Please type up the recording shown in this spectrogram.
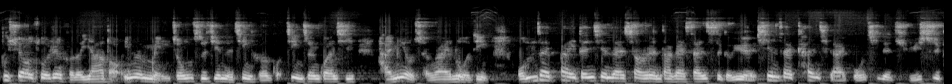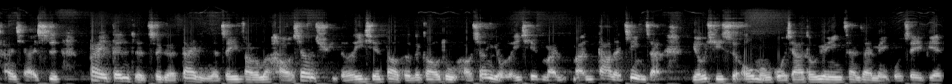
不需要做任何的押宝，因为美中之间的竞合竞争关系还没有尘埃落定。我们在拜登现在上任大概三四个月，现在看起来国际的局势看起来是拜登的这个带领的这一方呢，好像取得了一些道德的高度，好像有了一些蛮蛮大的进展。尤其是欧盟国家都愿意站在美国这一边，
